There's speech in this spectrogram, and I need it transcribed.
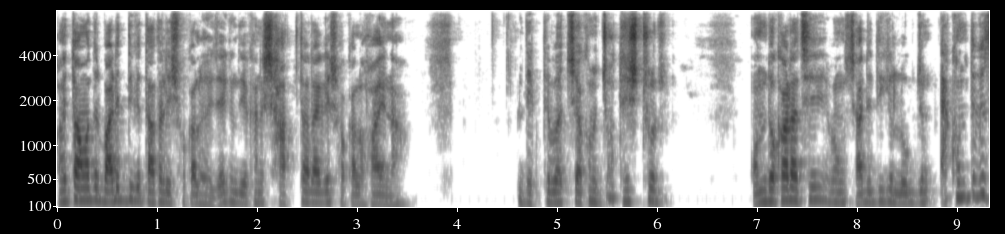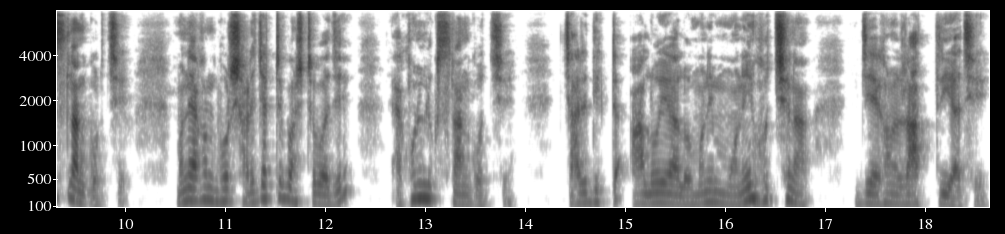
হয়তো আমাদের বাড়ির দিকে তাড়াতাড়ি সকাল হয়ে যায়, কিন্তু এখানে সাতটার আগে সকাল হয় না। দেখতে পাচ্ছ, এখনও যথেষ্ট অন্ধকার আছে এবং চারিদিকে লোকজন এখন থেকে স্নান করছে। মানে এখন ভোর সাড়ে চারটে, পাঁচটা বাজে, এখনই লোক স্নান করছে। চারিদিকটা আলোয় আলো মানে মনেই হচ্ছে না যে এখন রাত্রি আছে।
